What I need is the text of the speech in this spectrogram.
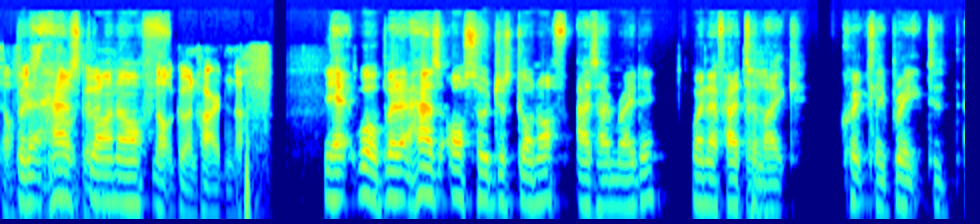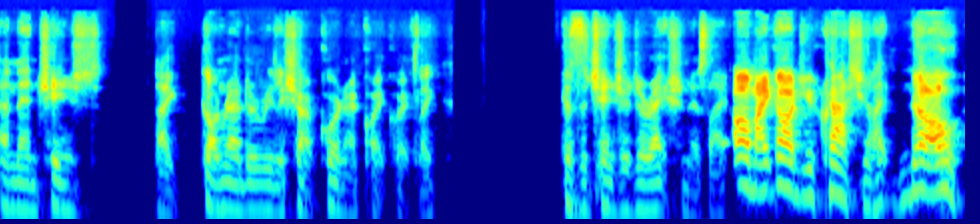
but it has going, gone off. Not going hard enough. Yeah, well, but it has also just gone off as I'm riding when I've had to Oh. like quickly brake to, and then changed, like gone around a really sharp corner quite quickly because the change of direction is like, oh my god, you crashed. You're like, no.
